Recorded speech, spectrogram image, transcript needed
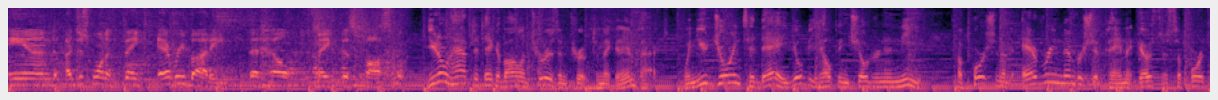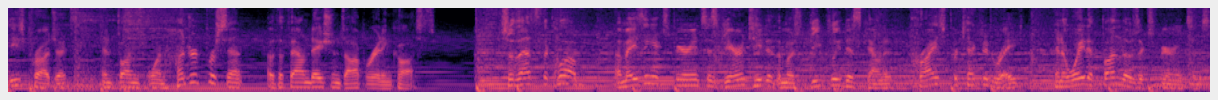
and I just want to thank everybody that helped make this possible. You don't have to take a volunteerism trip to make an impact. When you join today, you'll be helping children in need. A portion of every membership payment goes to support these projects and funds 100% of the foundation's operating costs. So that's the club. Amazing experiences guaranteed at the most deeply discounted, price protected rate, and a way to fund those experiences.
